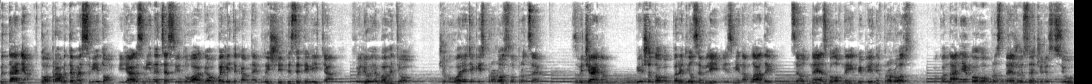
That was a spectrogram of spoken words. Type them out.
Питання, хто правитиме світом і як зміниться світова геополітика в найближчі десятиліття, хвилює багатьох. Чи говорять якісь пророцтва про це? Звичайно. Більше того, переділ землі і зміна влади це одне з головних біблійних пророцтв, виконання якого простежується через всю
